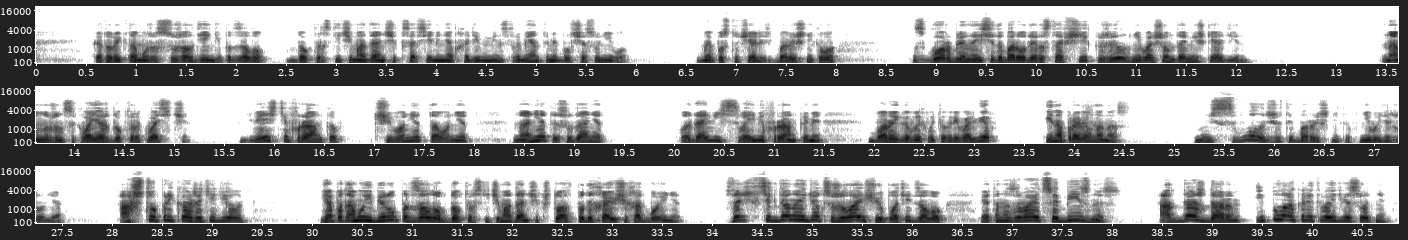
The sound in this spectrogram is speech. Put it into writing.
который к тому же сужал деньги под залог. Докторский чемоданчик со всеми необходимыми инструментами был сейчас у него. Мы постучались к Барышникову. Сгорбленный седобородый ростовщик жил в небольшом домишке один. Нам нужен саквояж доктора Квасича. Двести франков. Чего нет, того нет. На нет и суда нет. Подавись своими франками. Барыга выхватил револьвер и направил на нас. Ну и сволочь же ты, Барышников, не выдержал я. А что прикажете делать? Я потому и беру под залог докторский чемоданчик, что от подыхающих отбоя нет. Значит, всегда найдется желающий уплатить залог. Это называется бизнес. Отдашь даром, и плакали твои две сотни.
